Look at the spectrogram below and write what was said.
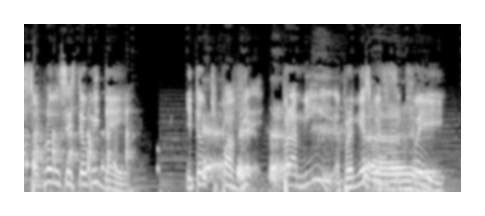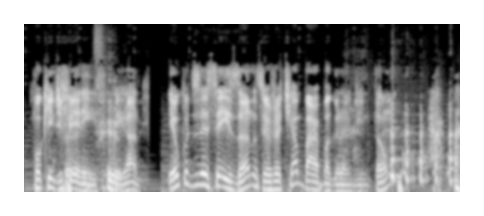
Só pra vocês terem uma ideia. Então, tipo, a vi... pra mim, pra mim as coisas sempre foi um pouquinho diferentes, tá ligado? Eu com 16 anos, eu já tinha barba grande, então...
